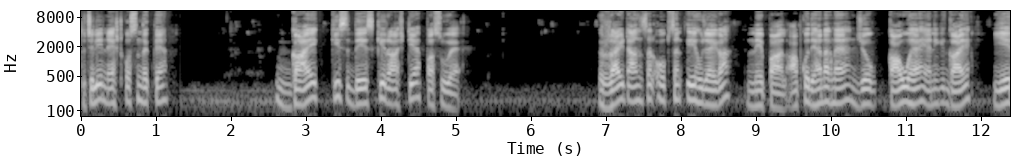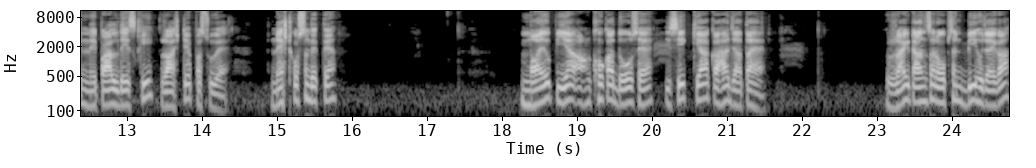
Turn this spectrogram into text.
तो चलिए नेक्स्ट क्वेश्चन देखते हैं। गाय किस देश की राष्ट्रीय पशु है? राइट आंसर ऑप्शन ए हो जाएगा, नेपाल। आपको ध्यान रखना है, जो काऊ है, यानी कि गाय ये नेपाल देश की राष्ट्रीय पशु है। नेक्स्ट क्वेश्चन देखते हैं। मायोपिया आँखों का दोष है, इसे क्या कहा जाता है? राइट आंसर ऑप्शन बी हो जाएगा,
